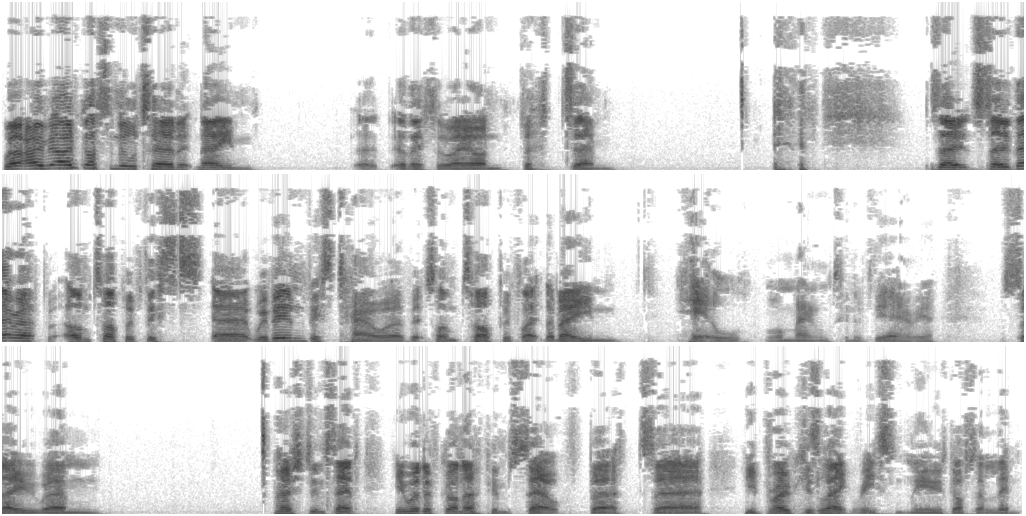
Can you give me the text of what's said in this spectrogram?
Well, I've, I've got an alternate name uh, a little way on, but um, so so they're up on top of this uh, within this tower that's on top of like the main hill or mountain of the area. So um, Ushton said he would have gone up himself, but uh, he broke his leg recently. He's got a limp,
